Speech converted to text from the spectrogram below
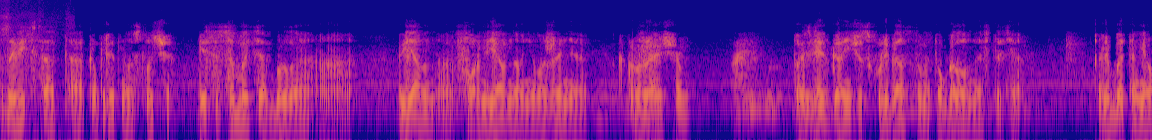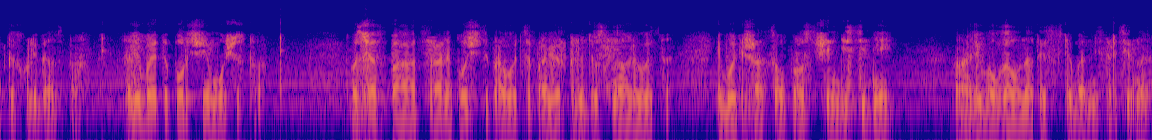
Зависит от, от конкретного случая. Если событие было э, в, явно, в форме явного неуважения к окружающим, то здесь граничит с хулиганством, это уголовная статья. Либо это мелкое хулиганство, либо это порча имущества. Вот сейчас по Центральной площади проводится проверка, люди устанавливаются, и будет решаться вопрос в течение 10 дней. А, либо уголовная ответственность, либо административная.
